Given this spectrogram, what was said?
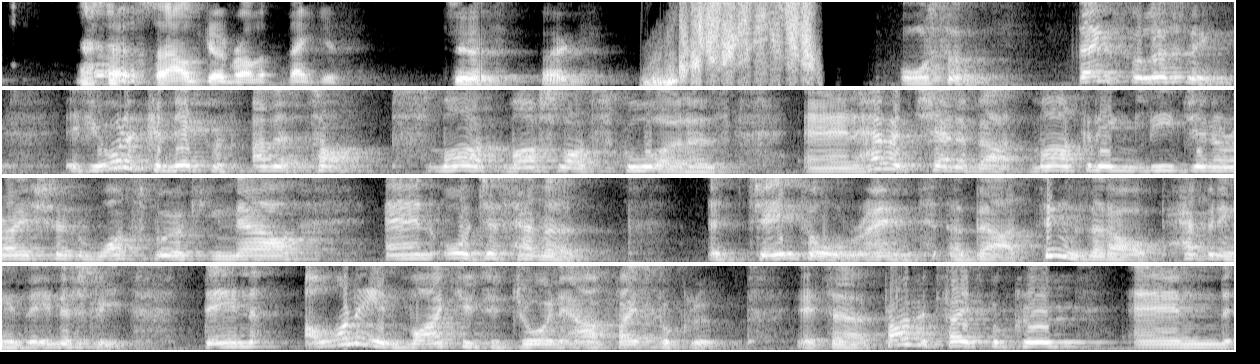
Sounds good, brother. Thank you. Cheers. Thanks. Awesome. Thanks for listening. If you want to connect with other top smart martial arts school owners and have a chat about marketing, lead generation, what's working now, and or just have a, a gentle rant about things that are happening in the industry, then I want to invite you to join our Facebook group. It's a private Facebook group and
